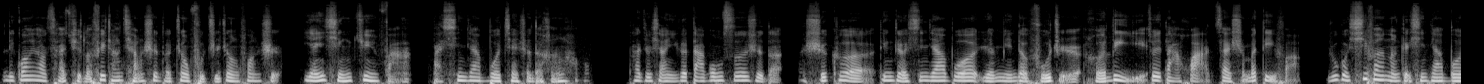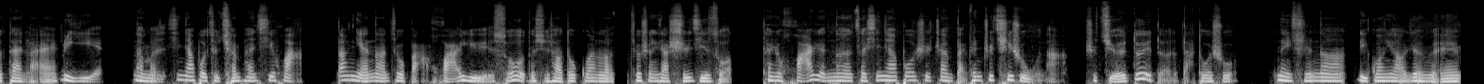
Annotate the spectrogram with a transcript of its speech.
李光耀采取了非常强势的政府执政方式，严刑峻法，把新加坡建设得很好。他就像一个大公司似的，时刻盯着新加坡人民的福祉和利益最大化在什么地方。如果西方能给新加坡带来利益，那么新加坡就全盘西化。当年呢，就把华语所有的学校都关了，就剩下十几所。但是华人呢，在新加坡是占百分之七十五呢，是绝对的大多数。那时呢，李光耀认为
